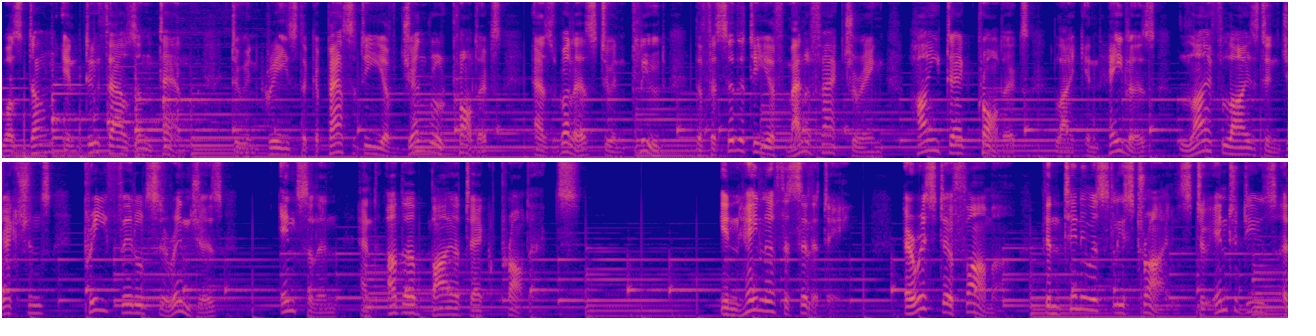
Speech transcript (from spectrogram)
was done in 2010 to increase the capacity of general products as well as to include the facility of manufacturing high-tech products like inhalers, lyophilized injections, pre-filled syringes, insulin and other biotech products. Inhaler Facility Aristo Pharma continuously strives to introduce a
